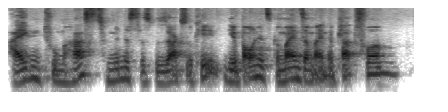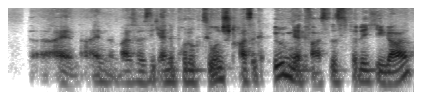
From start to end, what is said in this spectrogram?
Eigentum hast, zumindest, dass du sagst, okay, wir bauen jetzt gemeinsam eine Plattform, ein, ein, was weiß ich, eine Produktionsstraße, irgendetwas, das ist völlig egal.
